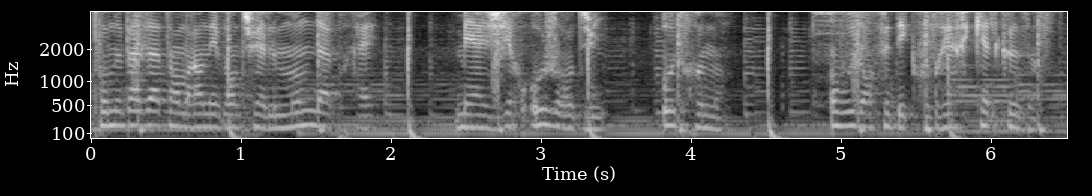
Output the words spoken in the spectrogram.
pour ne pas attendre un éventuel monde d'après, mais agir aujourd'hui autrement. On vous en fait découvrir quelques-uns.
